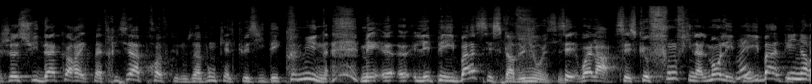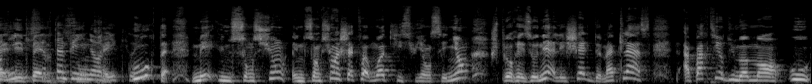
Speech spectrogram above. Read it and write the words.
je, suis d'accord avec Patricia, à preuve que nous avons quelques idées communes. Mais euh, euh, les Pays-Bas, c'est ce que ici. Voilà, c'est ce que font finalement les Pays-Bas. Des, nordiques, des certains pays nordiques, courtes, mais une sanction, une sanction à chaque fois. Moi qui suis enseignant, je peux raisonner à l'échelle de ma classe. À partir du moment où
